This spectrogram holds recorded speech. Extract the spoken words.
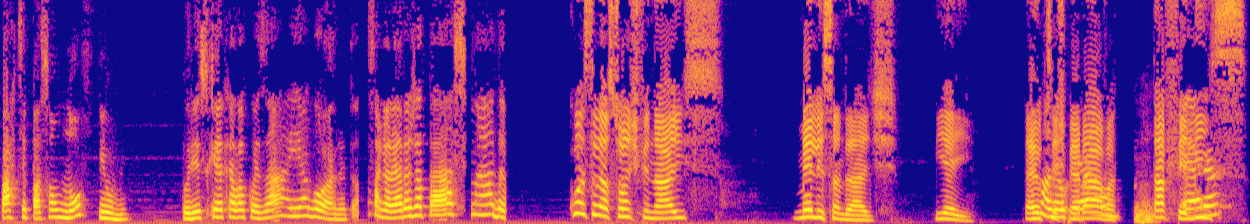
participação no filme. Por isso que é aquela coisa, ah, e agora? Então essa galera já tá assinada. Considerações finais. Melissa Andrade. E aí? Era o que Mano, você eu esperava? Tá feliz?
